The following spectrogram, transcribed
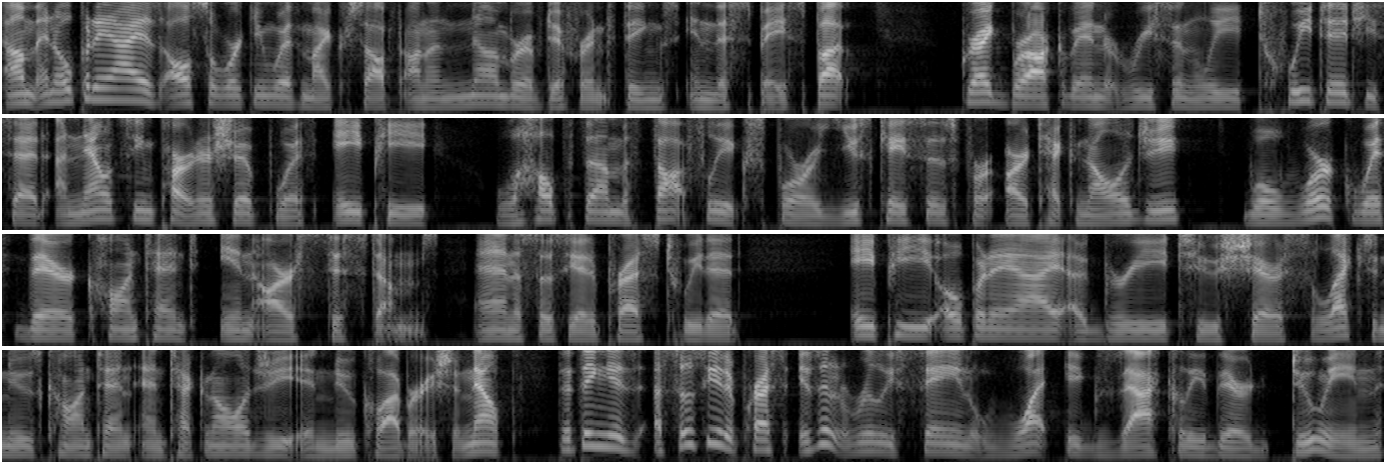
Um, and OpenAI is also working with Microsoft on a number of different things in this space. But Greg Brockman recently tweeted, he said, announcing partnership with AP will help them thoughtfully explore use cases for our technology will work with their content in our systems. And Associated Press tweeted, AP OpenAI agree to share select news content and technology in new collaboration. Now, the thing is, Associated Press isn't really saying what exactly they're doing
